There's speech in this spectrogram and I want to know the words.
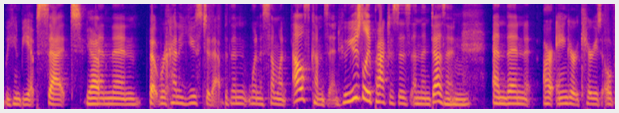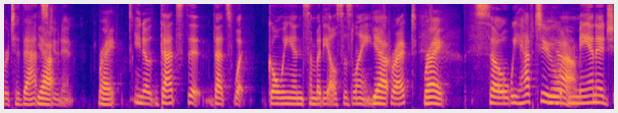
we can be upset, Yep. and then but we're kind of used to that. But then when someone else comes in who usually practices and then doesn't, and then our anger carries over to that Mm-hmm. Yeah. student, right. you know, that's the that's what going in somebody else's lane, Yeah. correct? Right. So we have to Yeah. manage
